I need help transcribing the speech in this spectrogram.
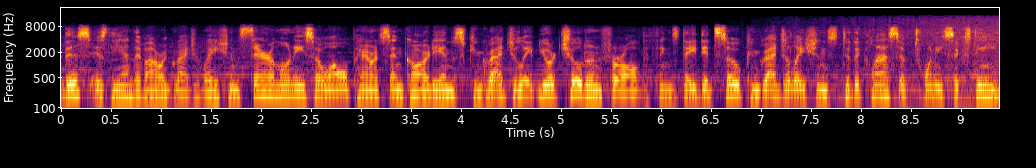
This is the end of our graduation ceremony so all parents and guardians congratulate your children for all the things they did so congratulations to the class of 2016.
